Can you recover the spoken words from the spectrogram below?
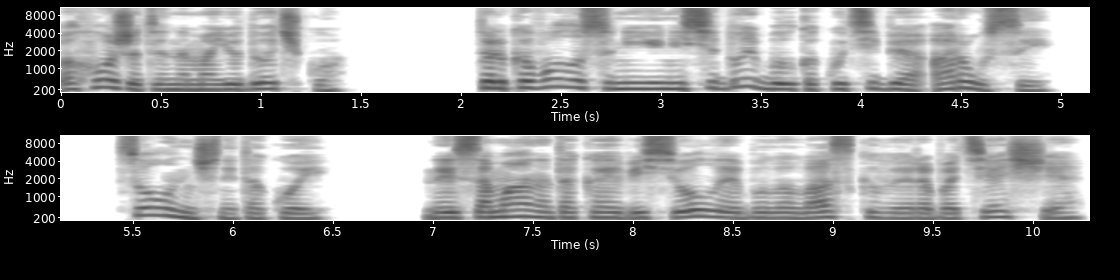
«Похожа ты на мою дочку. Только волос у нее не седой был, как у тебя, а русый. Солнечный такой. Да и сама она такая веселая была, ласковая, работящая.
